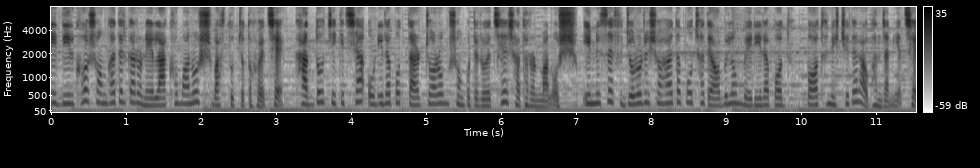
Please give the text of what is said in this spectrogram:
এই দীর্ঘ সংঘাতের কারণে লাখো মানুষ বাস্তুচ্যুত হয়েছে। খাদ্য, চিকিৎসা ও নিরাপত্তার চরম সংকটে রয়েছে সাধারণ মানুষ। ইউনিসেফ জরুরি সহায়তা পৌঁছাতে অবিলম্বে নিরাপদ পথ নিশ্চিতের আহ্বান জানিয়েছে।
